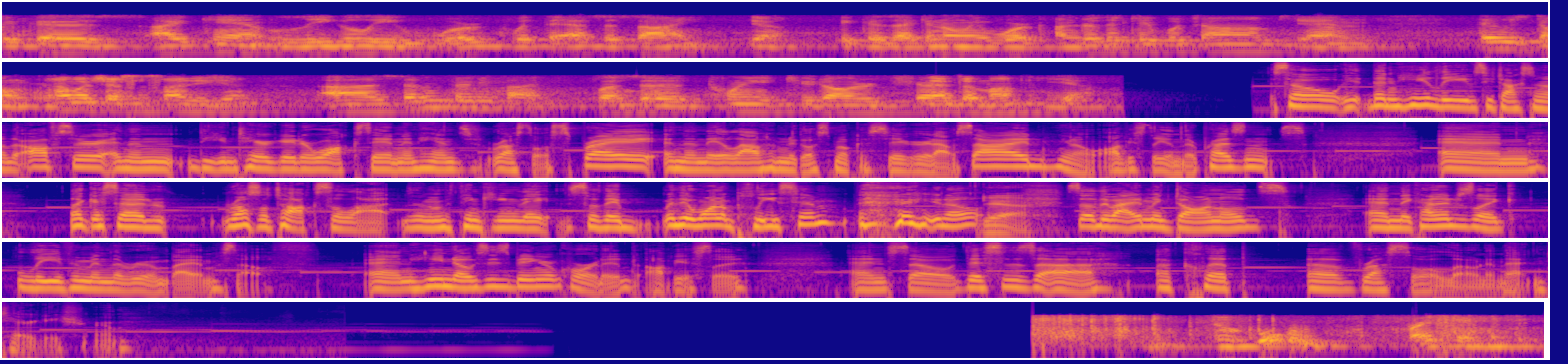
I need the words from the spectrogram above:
because I can't legally work with the SSI, Yeah. because I can only work under the table jobs, Yeah. and those don't. How much SSI do you get? Uh, seven thirty-five, plus a twenty-two dollar check. Net a month? Yeah. So then he leaves, he talks to another officer, and then the interrogator walks in and hands Russell a spray, and then they allow him to go smoke a cigarette outside, you know, obviously in their presence. And like I said, Russell talks a lot, and I'm thinking they, so they, they want to please him, you know? Yeah. So they buy him McDonald's, and they kind of just like leave him in the room by himself. And he knows he's being recorded, obviously. And so this is a, a clip of Russell alone in that interrogation room. Mm,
